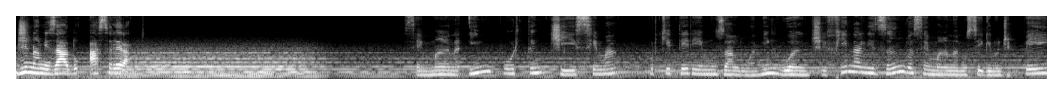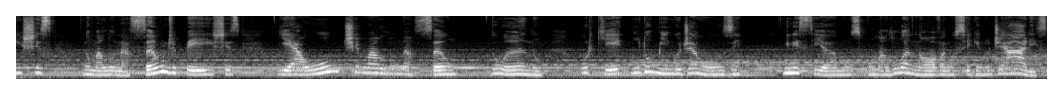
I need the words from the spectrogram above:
dinamizado, acelerado. semana importantíssima, porque teremos a lua minguante finalizando a semana no signo de Peixes, numa lunação de Peixes, e é a última lunação do ano, porque no domingo, dia 11, iniciamos uma lua nova no signo de Ares.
